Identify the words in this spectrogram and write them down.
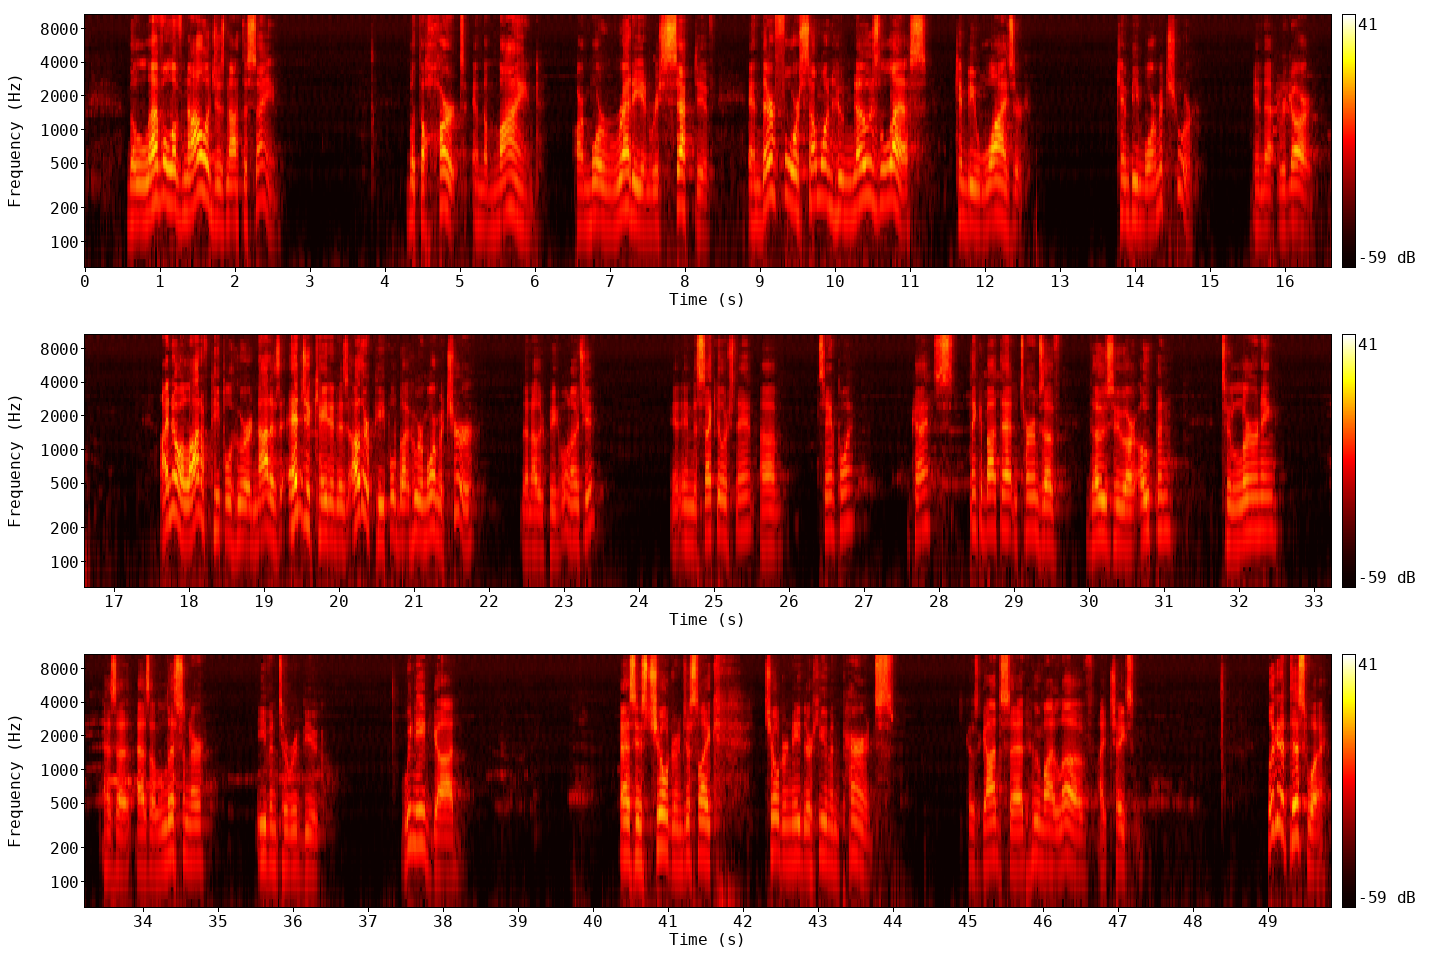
The level of knowledge is not the same, but the heart and the mind are more ready and receptive, and therefore, someone who knows less can be wiser can be more mature in that regard. I know a lot of people who are not as educated as other people, but who are more mature than other people, don't you? In, in the secular stand, uh, standpoint? Okay? Think about that in terms of those who are open to learning as a, as a listener, even to rebuke. We need God. as his children, just like children need their human parents. Because God said, Whom I love, I chasten. Look at it this way.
